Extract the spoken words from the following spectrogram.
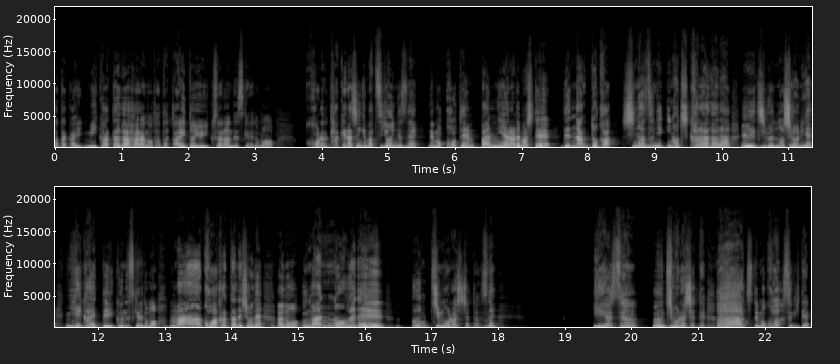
戦い、三方ヶ原の戦いという戦なんですけれども、これ、武田信玄、まあ、強いんですね。でも、古典版にやられまして、で、なんとか死なずに命からがら、えー、自分の城にね、逃げ帰っていくんですけれども、まあ、怖かったんでしょうね。あの、馬の上で、うんち漏らしちゃったんですね。家康さん。うんち漏らしちゃって、あーっつってもう怖すぎて。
